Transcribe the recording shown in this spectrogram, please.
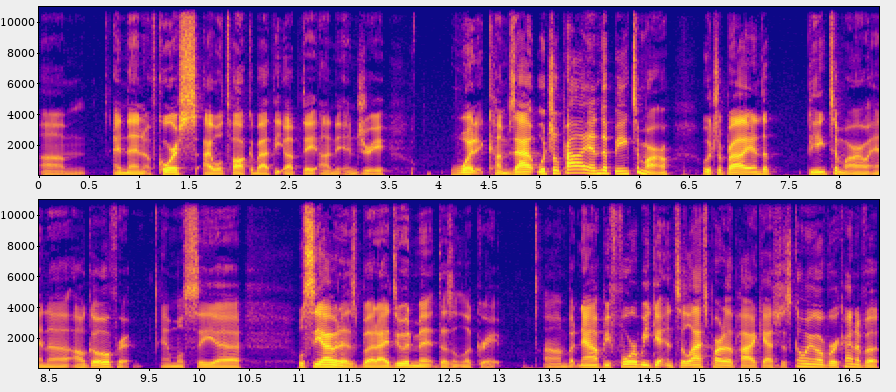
Um, and then, of course, I will talk about the update on the injury, what it comes out, which will probably end up being tomorrow, which will probably end up being tomorrow, and uh, I'll go over it, and we'll see. Uh, we'll see how it is. But I do admit it doesn't look great. Um, but now, before we get into the last part of the podcast, just going over kind of a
